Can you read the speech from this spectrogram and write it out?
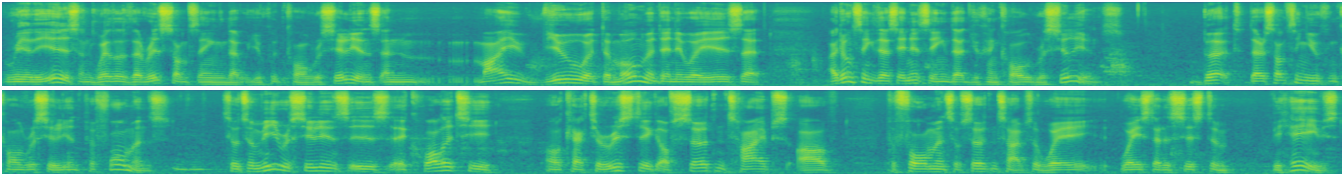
really is and whether there is something that you could call resilience. And my view at the moment, anyway, is that I don't think there's anything that you can call resilience, but there's something you can call resilient performance. Mm-hmm. So to me, resilience is a quality or characteristic of certain types of performance, of certain types of way, ways that a system behaves.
